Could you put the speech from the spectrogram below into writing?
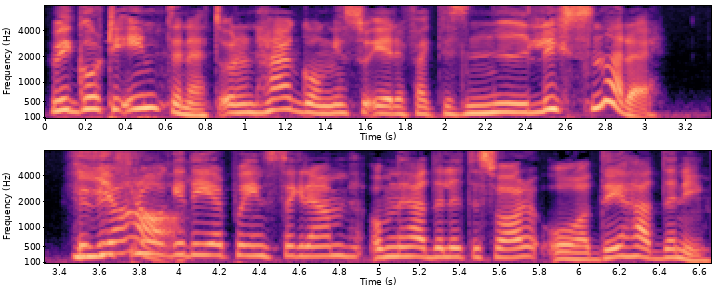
Vi går till internet och den här gången så är det faktiskt ni lyssnare. För vi Ja. frågade er på Instagram om ni hade lite svar och det hade ni.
